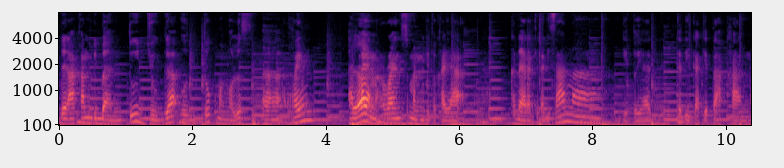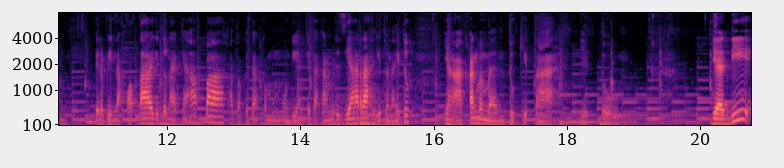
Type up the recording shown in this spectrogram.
Dan akan dibantu juga untuk mengurus uh, rent uh, land arrangement gitu. Kayak kendaraan kita di sana gitu ya. Ketika kita akan berpindah kota gitu naiknya apa atau kita kemudian kita akan berziarah gitu. Nah itu yang akan membantu kita gitu. Jadi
